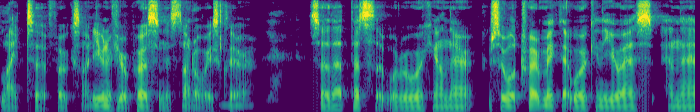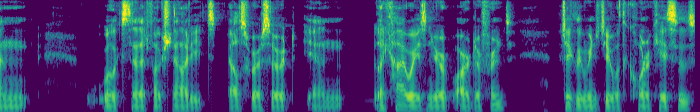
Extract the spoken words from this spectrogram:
light to focus on. Even if you're a person, it's not always clear. Mm-hmm. So that that's the, what we're working on there. So we'll try to make that work in the U.S. and then we'll extend that functionality elsewhere. So it, in like highways in Europe are different, particularly when you deal with corner cases.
